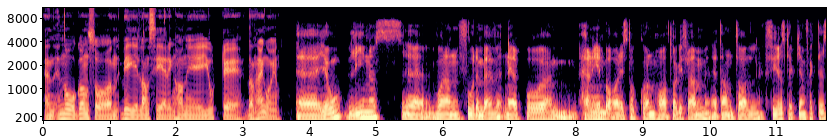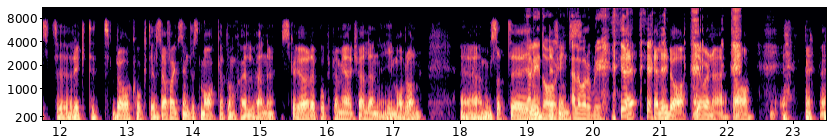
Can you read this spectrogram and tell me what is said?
en, någon sån vid lansering. Har ni gjort det den här gången? Eh, jo, Linus, eh, vår food nere på eh, Härningen bar i Stockholm har tagit fram ett antal, fyra stycken faktiskt, eh, riktigt bra cocktails. Jag har faktiskt inte smakat dem själv ännu. Ska göra det på premiärkvällen imorgon. Eh, så att, eh, eller idag, det finns. eller vad det blir. Eh, eller idag, eller vad det nu är. Ja.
